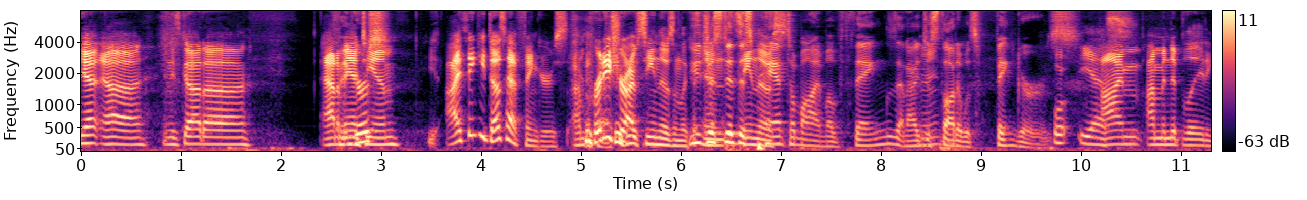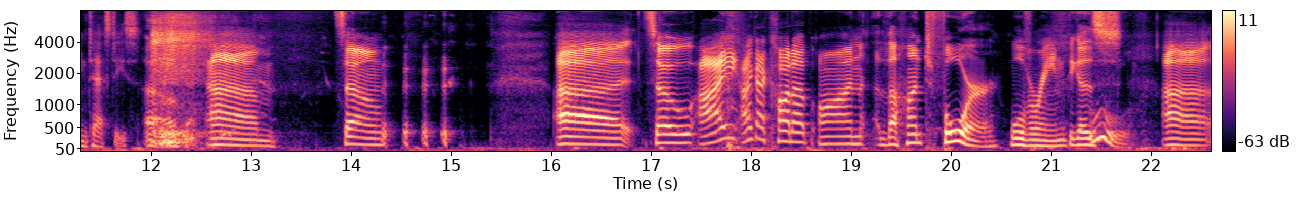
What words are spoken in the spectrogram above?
Yeah, uh, and he's got uh, adamantium. I think he does have fingers. I'm pretty sure I've seen those in the. You just in- did this seen those. pantomime of things, and I just thought it was fingers. Or- yes. I'm I'm manipulating testes. oh, okay. Um, so, uh, so I I got caught up on the hunt for Wolverine because, Ooh. uh,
